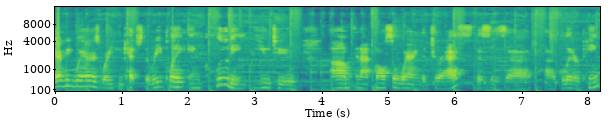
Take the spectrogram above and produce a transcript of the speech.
everywhere is where you can catch the replay, including YouTube. Um, and I'm also wearing the dress. This is uh, uh, glitter pink.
